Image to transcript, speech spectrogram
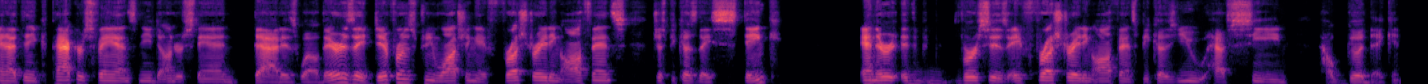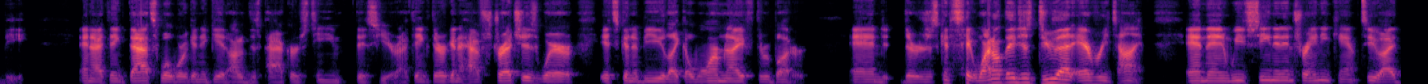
and I think Packers fans need to understand that as well. There is a difference between watching a frustrating offense just because they stink and there versus a frustrating offense because you have seen how good they can be. And I think that's what we're going to get out of this Packers team this year. I think they're going to have stretches where it's going to be like a warm knife through butter. And they're just going to say, why don't they just do that every time? And then we've seen it in training camp too. I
